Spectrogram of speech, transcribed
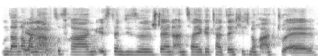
Um dann nochmal ja. nachzufragen, ist denn diese Stellenanzeige tatsächlich noch aktuell?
